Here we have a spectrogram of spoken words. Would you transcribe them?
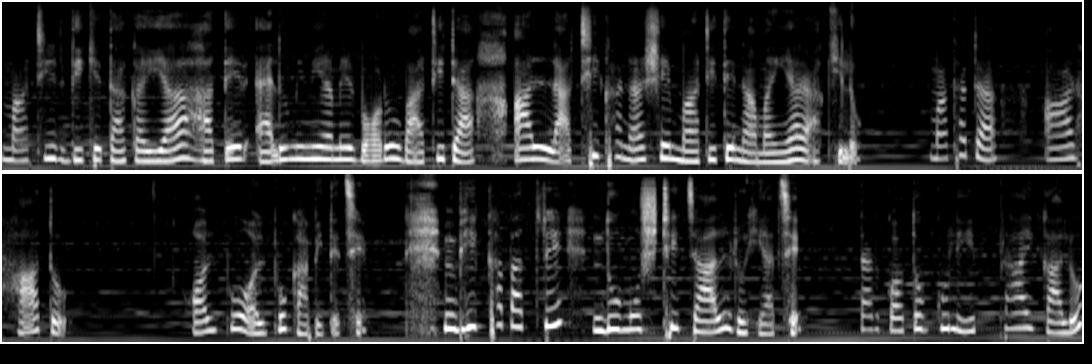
মাটির দিকে তাকাইয়া হাতের অ্যালুমিনিয়ামের বড় বাটিটা আর লাঠিখানা সে মাটিতে নামাইয়া রাখিল। মাথাটা আর হাতও অল্প অল্প কাঁপিতেছে। ভিক্ষাপাত্রে দুমুষ্টি চাল রহিয়াছে। তার কতকগুলি প্রায় কালো,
